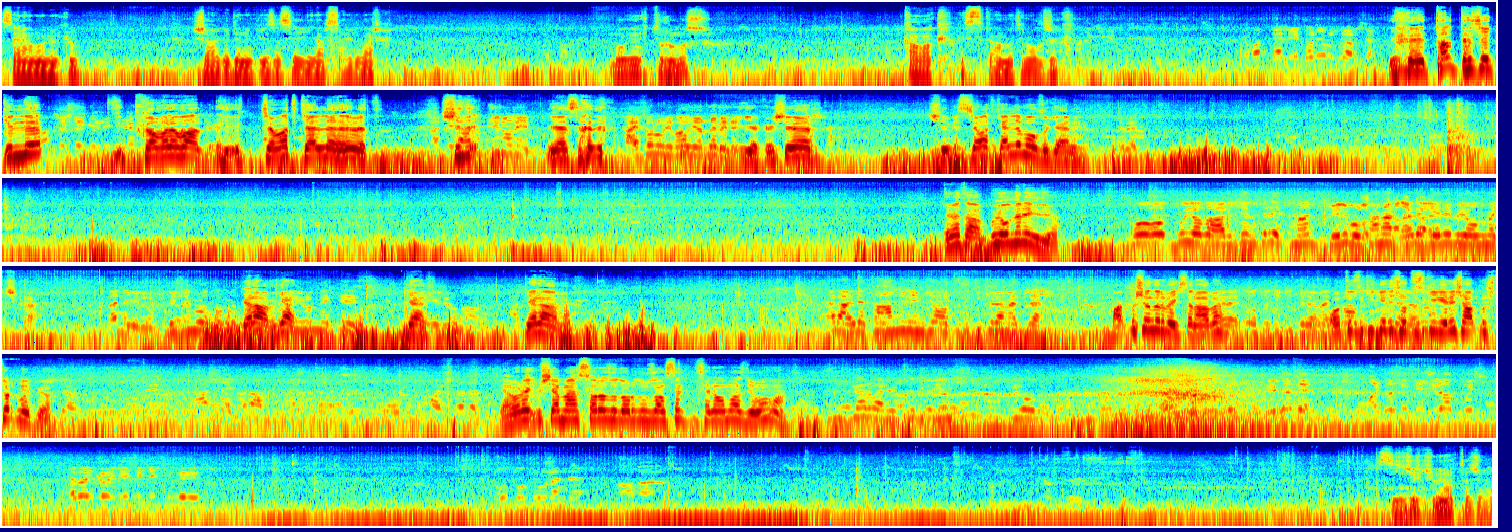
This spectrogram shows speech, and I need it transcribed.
Selamünaleyküm. Şarkıdan hepinize sevgiler, saygılar. Bugünkü turumuz Kavak istikametine olacak. Cevat Kelli'yi tanıyor musun abi sen? Tam teşekkürlü Teşekkür kameraman Cevat Kelle evet. Ben Şimdi- olayım. Ya sen de Tayfun olayım al yanında beni. yakışır. Şimdi biz Cevat Kelle mi olduk yani? Evet. Abi bu yol nereye gidiyor? Bu, bu yol abicim direktman Gelibolu. Çanakkale, Çanakkale. geri bir yoluna çıkar. Ben de geliyorum. Bizim rotamız Gel abi, gel. Buyurun bekleriz. Gel. Gel abi. Herhalde tahminimce 32 kilometre. Bakmışsındır belki sen abi. Evet 32 kilometre. 32 gidiş 32 geliş 64 mi yapıyor? Aşağı yukarı 65 kilometrelik bir yolculuk başladı. Yani oraya gitmişken ben Saroz'a doğru da uzansak fena olmaz diyorum ama. Zincir kimin attı acaba?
